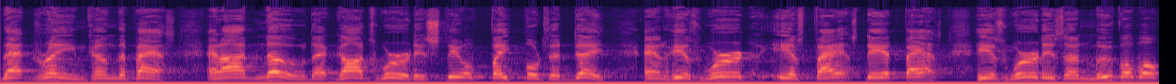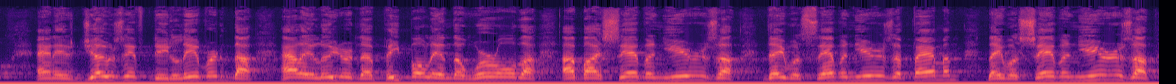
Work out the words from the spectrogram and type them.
That dream come to pass. And I know that God's word is still faithful today and his word is fast, dead fast. His word is unmovable. And as Joseph delivered the, hallelujah, the people in the world uh, uh, by seven years, uh, they were seven years of famine. They were seven years of,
